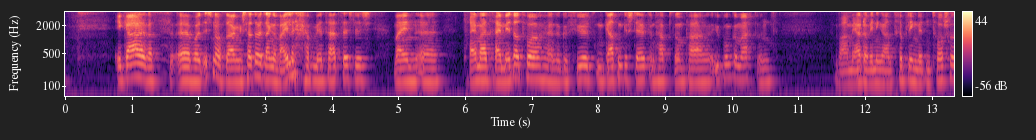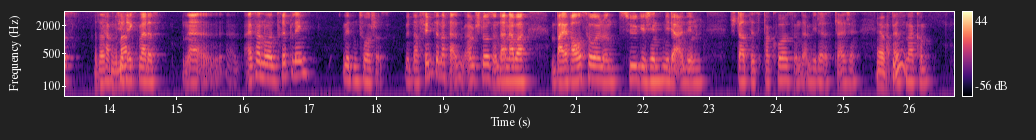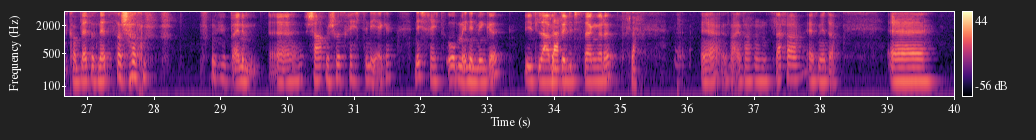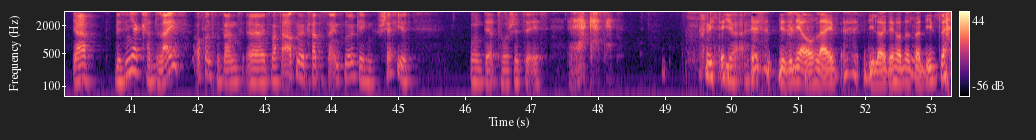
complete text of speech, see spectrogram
egal, was äh, wollte ich noch sagen? Ich hatte heute Langeweile, habe mir tatsächlich mein äh, 3x3 Meter Tor, also gefühlt, in den Garten gestellt und habe so ein paar Übungen gemacht und war mehr oder weniger ein Tripling mit einem Torschuss. Was hast hab du gemacht? direkt mal das, na, einfach nur ein Tripling mit einem Torschuss. Mit einer Finte noch am Schluss und dann aber einen Ball rausholen und zügig hinten wieder an den Start des Parcours und dann wieder das gleiche. Ja, Hab cool. erstmal kom komplettes Netz zerschossen. Bei einem äh, scharfen Schuss rechts in die Ecke. Nicht rechts oben in den Winkel, wie Slavi Flach. Bildic sagen würde. Flach. Ja, es war einfach ein flacher Elfmeter. Äh, ja, wir sind ja gerade live, auch interessant. Äh, jetzt macht Arsenal gerade das 1-0 gegen Sheffield. Und der Torschütze ist Lacazette. Wir sind, Ja, wir sind ja auch live. Die Leute hören das dann Dienstag.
